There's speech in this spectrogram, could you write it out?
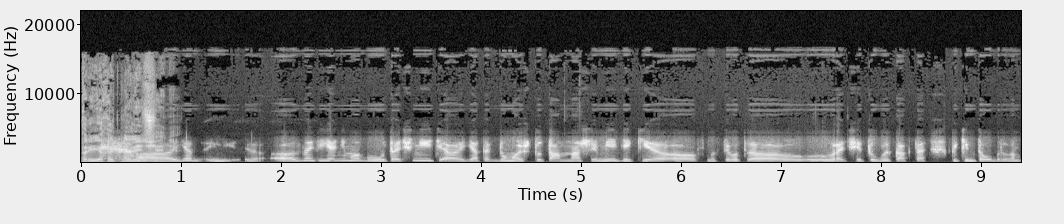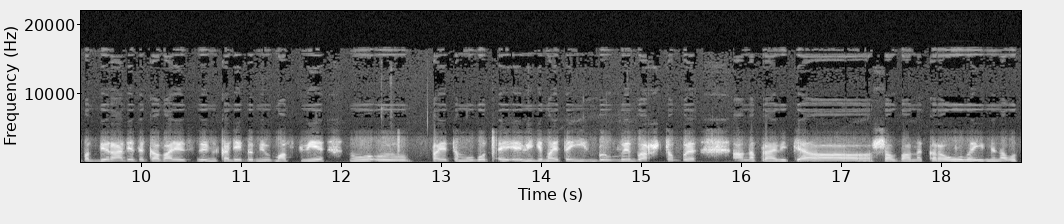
Приехать на лечение? А, я, а, знаете, я не могу уточнить. А, я так думаю, что там наши медики, в смысле, вот врачи Тувы как-то каким-то образом подбирали, договаривались с своими коллегами в Москве. Ну, Поэтому вот, э, э, видимо, это их был выбор, чтобы а, направить а, Шалбана Караула именно вот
